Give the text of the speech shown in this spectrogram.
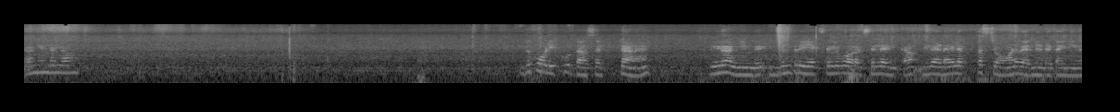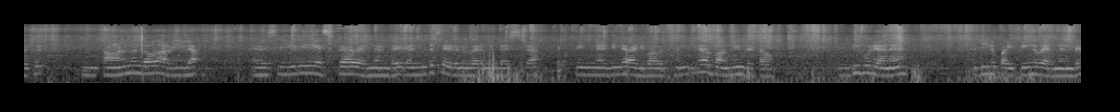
കേട്ടോ ഇത് പൊളിക്കൂട്ടാ സെറ്റാണ് നല്ല ഭംഗിയുണ്ട് ഇതും ത്രീ എക്സൽ ഫോർ എക്സൽ അടിക്കാം ഇതിലിടയിലൊക്കെ സ്റ്റോൺ വരുന്നുണ്ട് കേട്ടോ നിങ്ങൾക്ക് കാണുന്നുണ്ടോ എന്ന് അറിയില്ല. സ്ലീവിന് എക്സ്ട്രാ വരുന്നുണ്ട്. രണ്ട് സൈഡിലും വരുന്നുണ്ട് എക്സ്ട്രാ പിന്നെ ഇതിന്റെ അടിഭാഗത്ത് നല്ല ഭംഗിയുണ്ട് കേട്ടോ അടിപൊളിയാണ്. അടിയിൽ പൈപ്പിങ് വരുന്നുണ്ട്.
